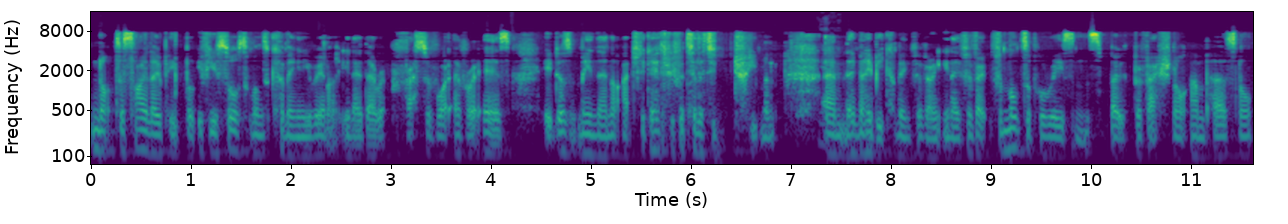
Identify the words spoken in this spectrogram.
not to silo people. If you saw someone's coming and you realise, you know, they're a professor of whatever it is, it doesn't mean they're not actually going through fertility treatment. Yeah. Um, they may be coming for very, you know, for very, for multiple reasons, both professional and personal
